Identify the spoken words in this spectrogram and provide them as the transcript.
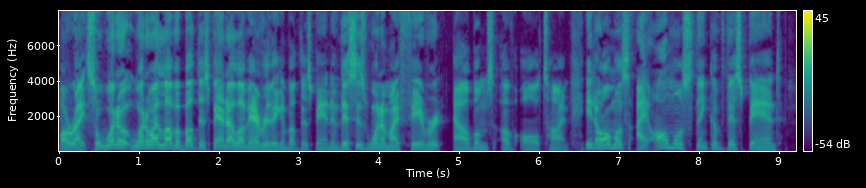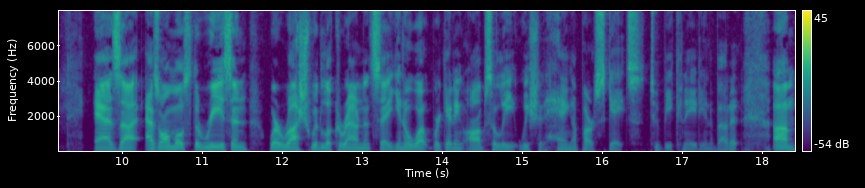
All right. So what do what do I love about this band? I love everything about this band, and this is one of my favorite albums of all time. It almost I almost think of this band as uh, as almost the reason where Rush would look around and say, you know what, we're getting obsolete. We should hang up our skates. To be Canadian about it. Um,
